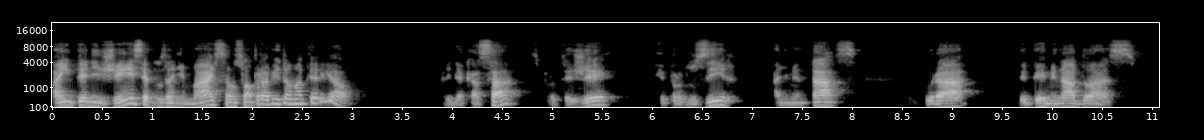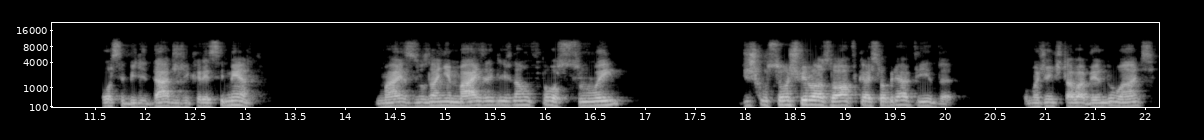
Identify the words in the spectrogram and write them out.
a inteligência dos animais são só para a vida material. Aprender a caçar, se proteger, reproduzir, alimentar-se, procurar determinadas possibilidades de crescimento. Mas os animais eles não possuem discussões filosóficas sobre a vida. Como a gente estava vendo antes,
